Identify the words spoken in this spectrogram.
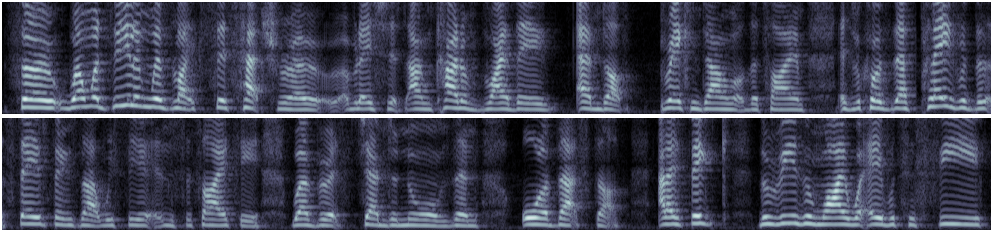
So when we're dealing with like cis hetero relationships and kind of why they end up breaking down a lot of the time is because they're played with the same things that we see in society, whether it's gender norms and all of that stuff. And I think the reason why we're able to see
